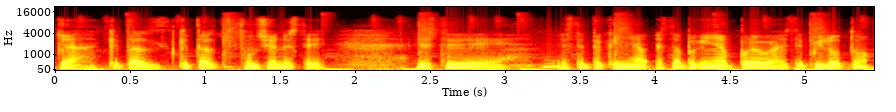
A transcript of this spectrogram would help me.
ya qué tal qué tal funciona este este este pequeña esta pequeña prueba, este piloto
